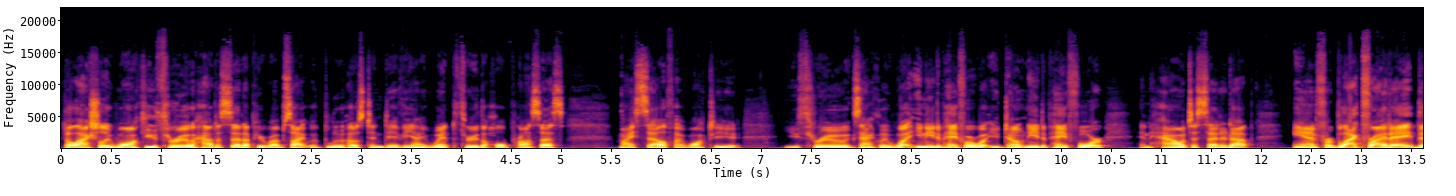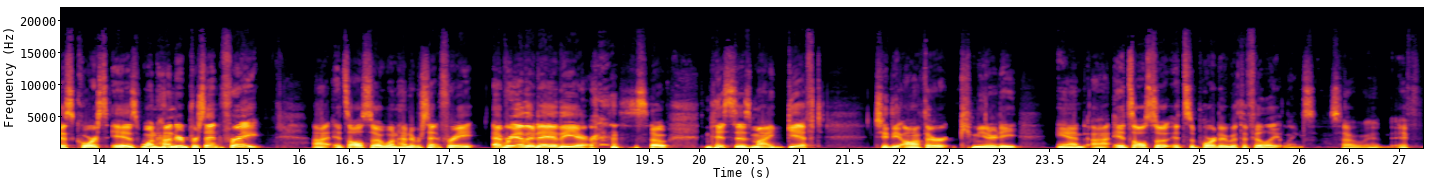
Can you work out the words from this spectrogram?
It'll actually walk you through how to set up your website with Bluehost and Divi. I went through the whole process myself. I walked you, you through exactly what you need to pay for, what you don't need to pay for, and how to set it up. And for Black Friday, this course is 100% free. Uh, it's also 100% free every other day of the year. so, this is my gift to the author community and uh, it's also it's supported with affiliate links. So if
